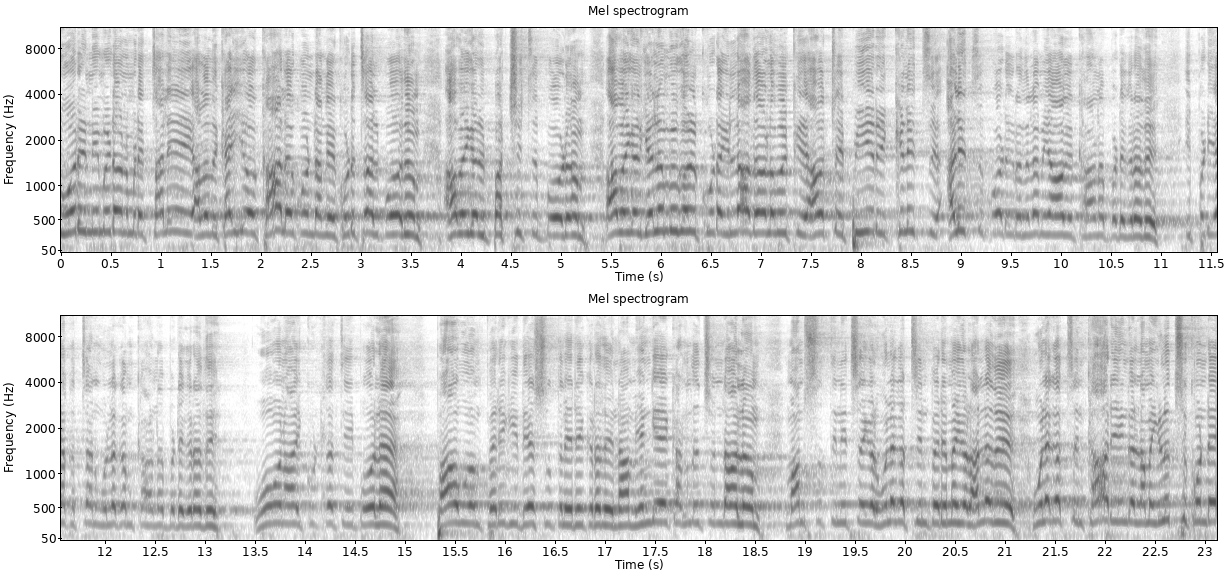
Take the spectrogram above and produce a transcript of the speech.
ஒரு நிமிடம் நம்முடைய தலையை அல்லது கையோ காலோ கொண்டு அங்கே கொடுத்தால் போதும். அவைகள் பட்சித்து போடும். அவைகள் எலும்புகள் கூட இல்லாத அளவுக்கு அவற்றை பீறி கிழித்து அழித்து போடுகிற நிலைமையாக காணப்படுகிறது. இப்படியாகத்தான் உலகம் காணப்படுகிறது. ஓனாய் குற்றத்தை போல பாவம் பெருகி தேசத்தில் இருக்கிறது. நாம் எங்கே கடந்து சென்றாலும் மாம்சத்தின் இச்சைகள் உலகத்தின் பெருமைகள் அல்லது உலகத்தின் காரியங்கள் நம்மை இழுத்து கொண்டே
